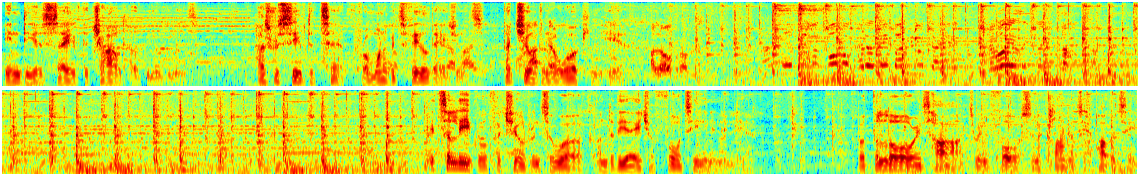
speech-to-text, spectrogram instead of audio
India's Save the Childhood movement, has received a tip from one of its field agents that children are working here. Hello. It's illegal for children to work under the age of 14 in India But the law is hard to enforce in a climate of poverty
